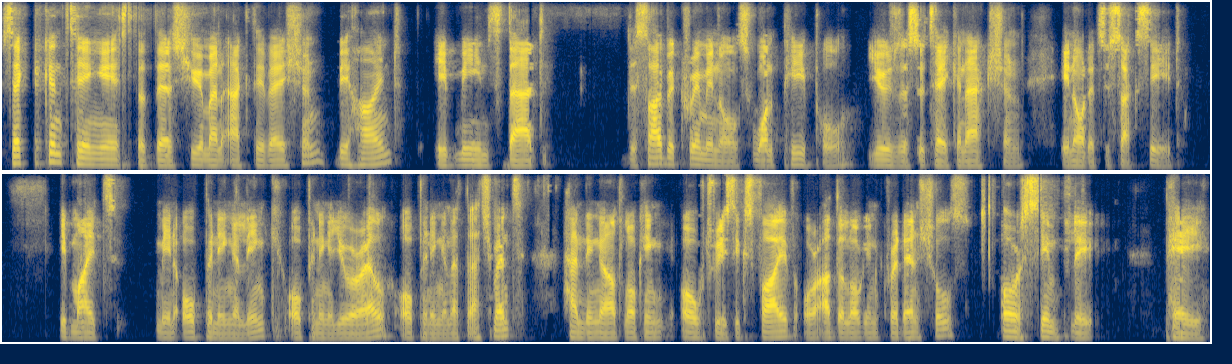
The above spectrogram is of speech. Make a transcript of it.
Second thing is that there's human activation behind. It means that the cyber criminals want people, users to take an action in order to succeed. It might mean opening a link, opening a URL, opening an attachment, handing out login O365 or other login credentials, or simply pay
